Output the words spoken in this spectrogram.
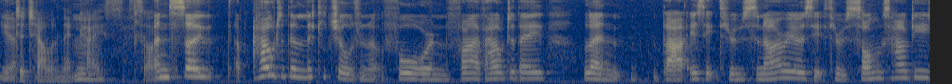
Yeah. to tell in that case. So And so, how do the little children at four and five? How do they learn that? Is it through scenarios? Is it through songs? How do you?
